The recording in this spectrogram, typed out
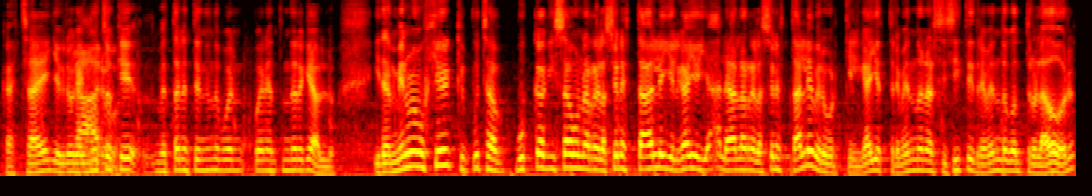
¿Cachai? Yo creo que hay muchos que me están entendiendo, pueden, pueden entender de qué hablo. Y también una mujer que, pucha, busca quizás una relación estable y el gallo ya le da la relación estable, pero porque el gallo es tremendo narcisista y tremendo controlador.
